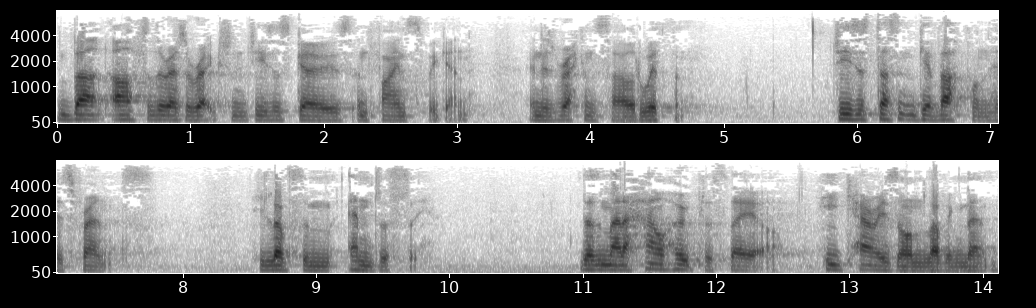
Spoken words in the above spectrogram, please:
But after the resurrection, Jesus goes and finds them again and is reconciled with them. Jesus doesn't give up on his friends. He loves them endlessly. Doesn't matter how hopeless they are, he carries on loving them.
